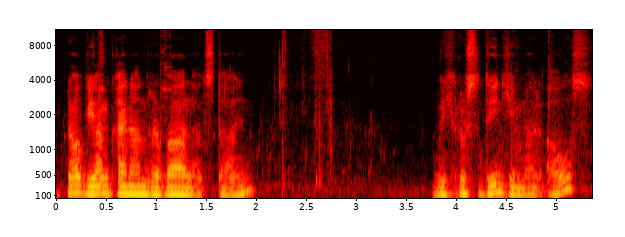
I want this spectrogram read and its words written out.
Ich glaube, wir haben keine andere Wahl als dahin. Aber ich rüste den hier mal aus.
